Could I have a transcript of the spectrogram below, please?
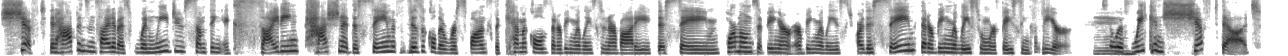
shift that happens inside of us when we do something exciting, passionate, the same physical the response, the chemicals that are being released in our body, the same hormones mm-hmm. that being are, are being released are the same that are being released when we're facing fear. So if mm. we can shift that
